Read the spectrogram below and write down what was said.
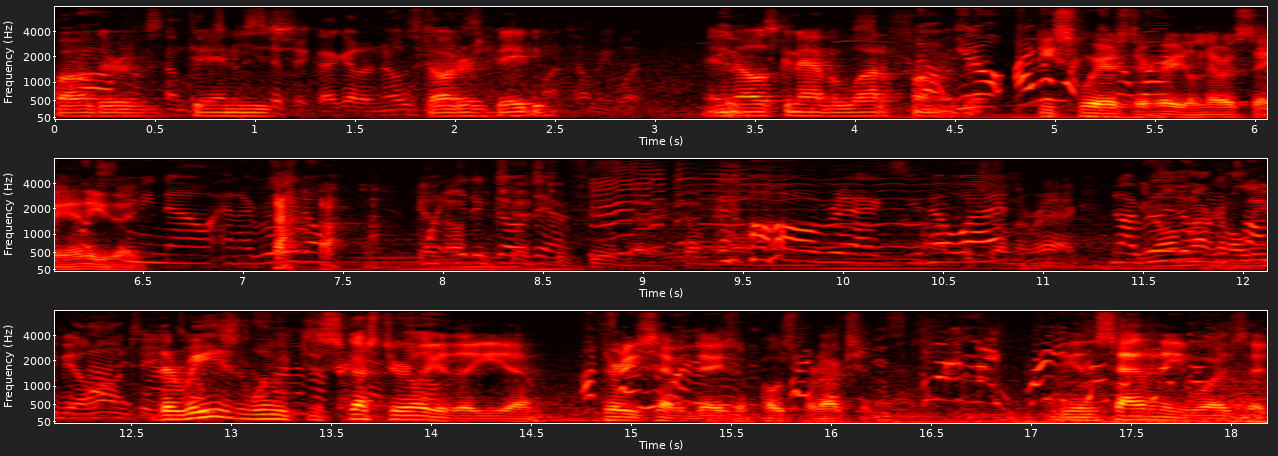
father of Danny's specific. I got a nose for daughter's baby. Come on, tell me what. And Mel's gonna have a lot of fun No, with you it. know, I He swears to you know her what? he'll never say You're pushing anything. Me now, and I really don't want you to go there. to feel better. Tell me. Oh, Riggs, you know what? the. No, I really don't want to talk leave you about alone it. The reason we Son of a discussed earlier the uh, I'll tell you 37 days of post production, breakfast. My brain the insanity was that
